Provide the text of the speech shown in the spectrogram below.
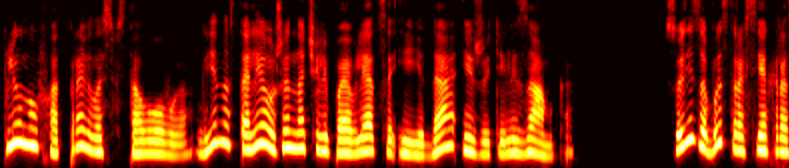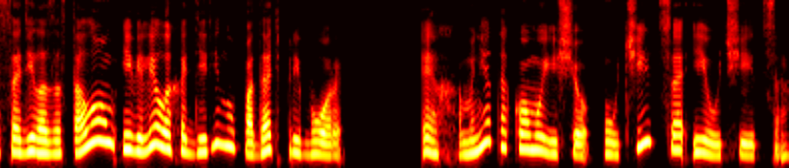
Плюнув, отправилась в столовую, где на столе уже начали появляться и еда, и жители замка. Суриза быстро всех рассадила за столом и велела Хаддерину подать приборы. Эх, мне такому еще учиться и учиться.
